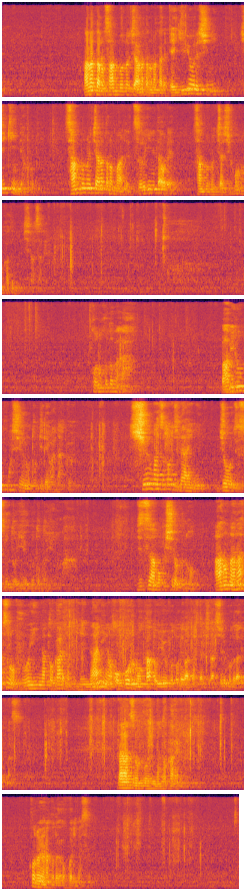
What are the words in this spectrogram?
あなたの3分の1はあなたの中で疫病で死に飢饉で滅び3分の1あなたの周りで剣に倒れ3分の1は四方の風に散らされる。この言葉がバビロン捕囚の時ではなく終末の時代に成就するということというのは実は黙示録のあの7つの封印が解かれた時に何が起こるのかということで私たちは知ることができます。7つの封印が解かれる。このようなことが起こります。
